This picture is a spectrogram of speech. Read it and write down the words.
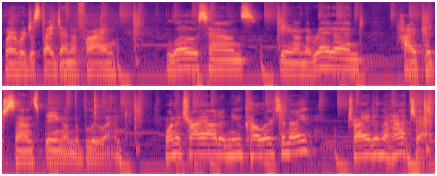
where we're just identifying low sounds being on the red end, high pitched sounds being on the blue end. Want to try out a new color tonight? Try it in the Hatch app.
